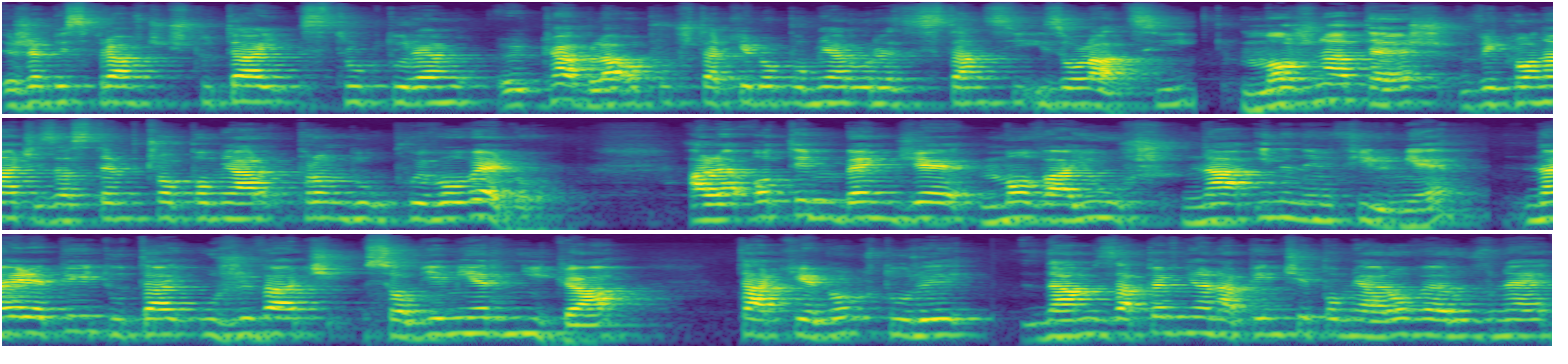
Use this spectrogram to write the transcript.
żeby sprawdzić tutaj strukturę y, kabla, oprócz takiego pomiaru rezystancji izolacji. Można też wykonać zastępczo pomiar prądu upływowego, ale o tym będzie mowa już na innym filmie. Najlepiej tutaj używać sobie miernika takiego, który nam zapewnia napięcie pomiarowe równe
